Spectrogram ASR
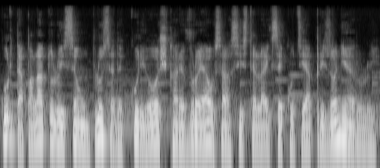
curtea palatului se umpluse de curioși care vroiau să asiste la execuția prizonierului.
